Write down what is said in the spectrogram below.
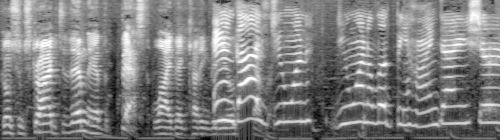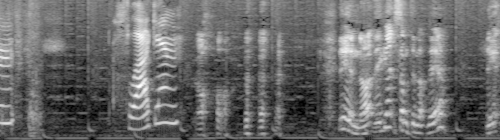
Go subscribe to them. They have the best live egg cutting videos. And guys, ever. do you want do you want to look behind Daddy's shirt? Slacking. Oh. They're not. They got something up there. They got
